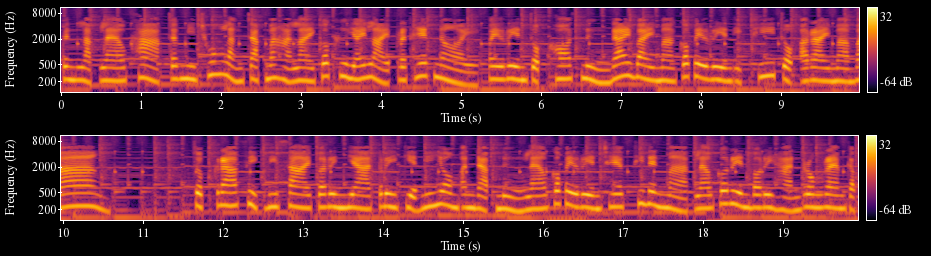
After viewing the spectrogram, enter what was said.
เป็นหลักแล้วค่ะ จะมีช่วงหลังจากมหาลัยก็คือย้ายหลายประเทศหน่อย ไปเรียนจบคอร์สหนึ่งได้ใบมาก็ไปเรียนอีกที่จบอะไรมาบ้างจบกราฟิกดีไซน์ปริญญาตรีเกียรตินิยมอันดับหนึ่งแล้วก็ไปเรียนเชฟที่เดนมาร์กแล้วก็เรียนบริหารโรงแรมกับ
